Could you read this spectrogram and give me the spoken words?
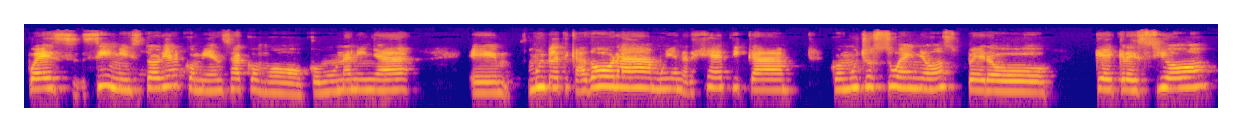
Pues sí, mi historia comienza como, como una niña eh, muy platicadora, muy energética, con muchos sueños, pero que creció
